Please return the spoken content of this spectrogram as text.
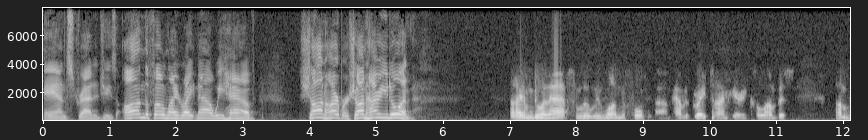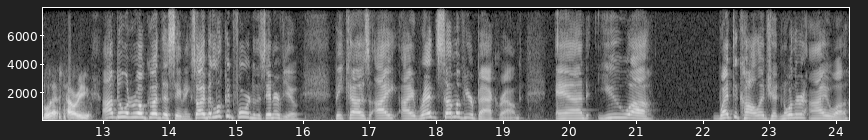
and strategies. On the phone line right now, we have Sean Harper. Sean, how are you doing? I am doing absolutely wonderful. I'm having a great time here in Columbus. I'm blessed. How are you? I'm doing real good this evening. So I've been looking forward to this interview because I I read some of your background, and you uh, went to college at Northern Iowa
